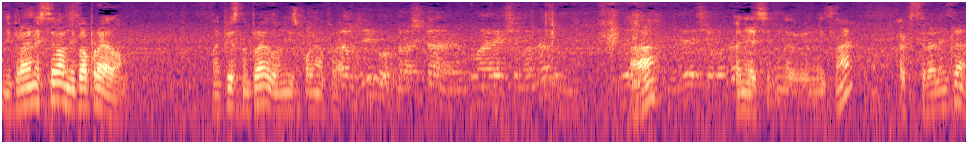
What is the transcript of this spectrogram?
Неправильно стирал, не по правилам. Написано правило, он не исполнял правила. А? Понятия не, не знаю. Как стирали, не знаю.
